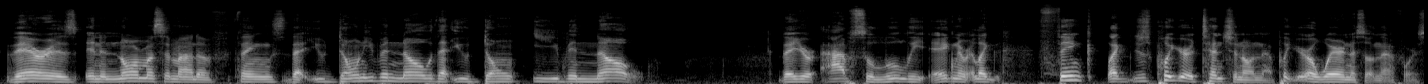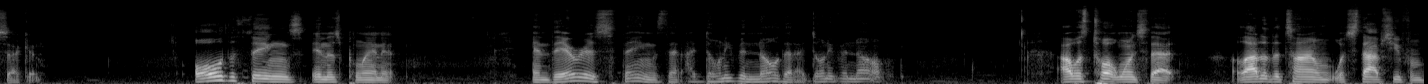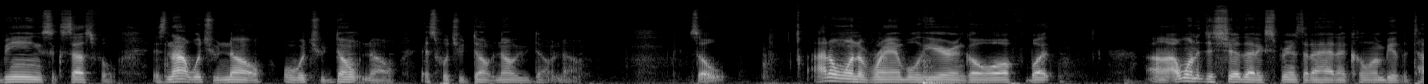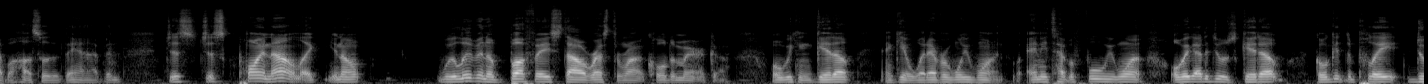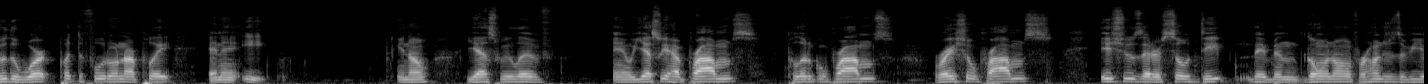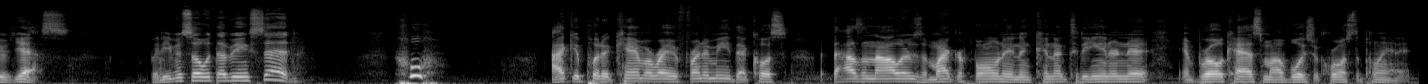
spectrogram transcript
there is an enormous amount of things that you don't even know that you don't even know. That you're absolutely ignorant. Like, think, like, just put your attention on that, put your awareness on that for a second. All the things in this planet and there is things that I don't even know that I don't even know. I was taught once that a lot of the time what stops you from being successful is not what you know or what you don't know, it's what you don't know you don't know. So I don't want to ramble here and go off, but uh, I want to just share that experience that I had in Colombia, the type of hustle that they have, and just just point out like you know we live in a buffet style restaurant called America where we can get up and get whatever we want, any type of food we want. All we got to do is get up, go get the plate, do the work, put the food on our plate, and then eat. You know, yes, we live and yes, we have problems, political problems, racial problems, issues that are so deep they've been going on for hundreds of years. Yes. But even so, with that being said, whew I could put a camera right in front of me that costs thousand dollars, a microphone, and then connect to the internet and broadcast my voice across the planet.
